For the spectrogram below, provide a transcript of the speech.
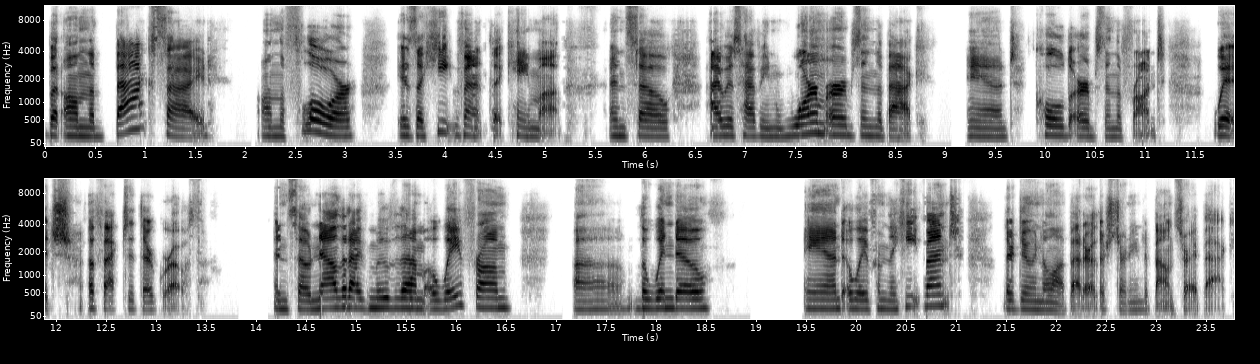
But on the back side, on the floor, is a heat vent that came up. And so I was having warm herbs in the back and cold herbs in the front, which affected their growth. And so now that I've moved them away from uh, the window and away from the heat vent, they're doing a lot better. They're starting to bounce right back.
